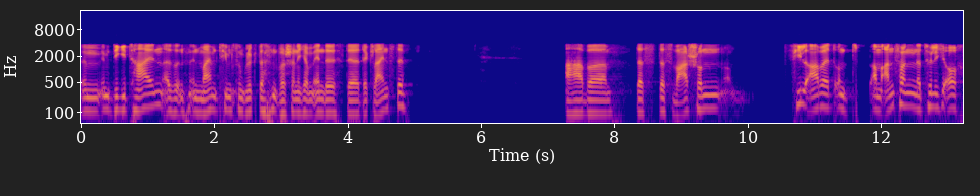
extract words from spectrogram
Im, im Digitalen, also in, in, meinem Team zum Glück dann wahrscheinlich am Ende der, der kleinste. Aber das, das war schon viel Arbeit und am Anfang natürlich auch,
